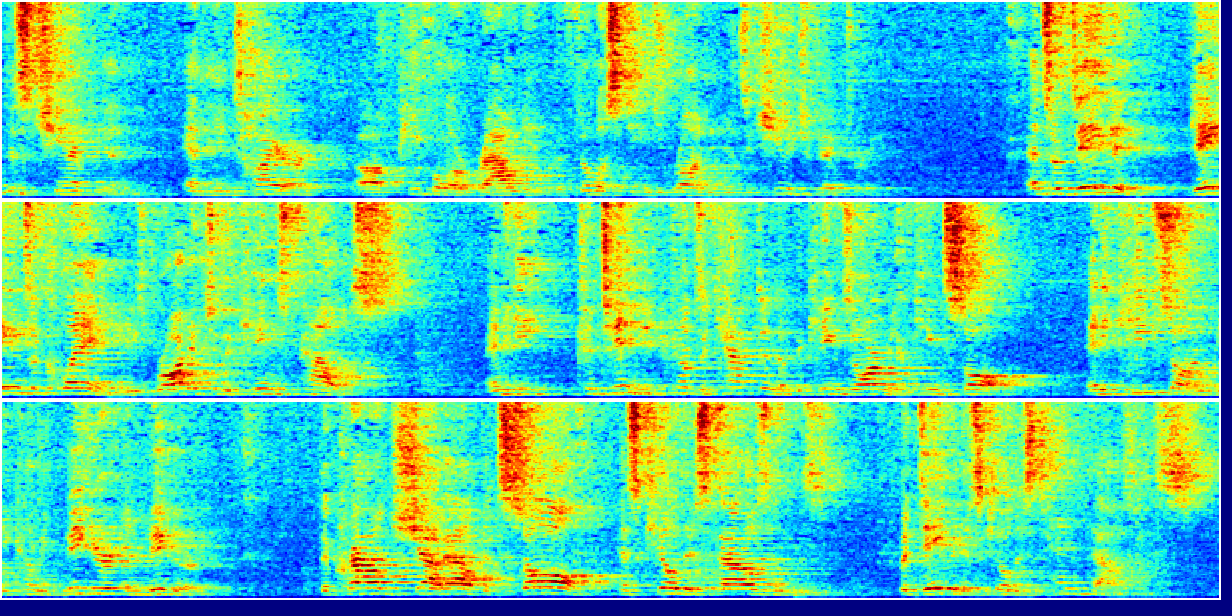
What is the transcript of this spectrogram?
this champion. And the entire uh, people are routed. The Philistines run, and it's a huge victory. And so David gains acclaim. He's brought into the king's palace. And he continues, he becomes a captain of the king's army, of King Saul. And he keeps on becoming bigger and bigger. The crowd shout out that Saul has killed his thousands, but David has killed his ten thousands.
